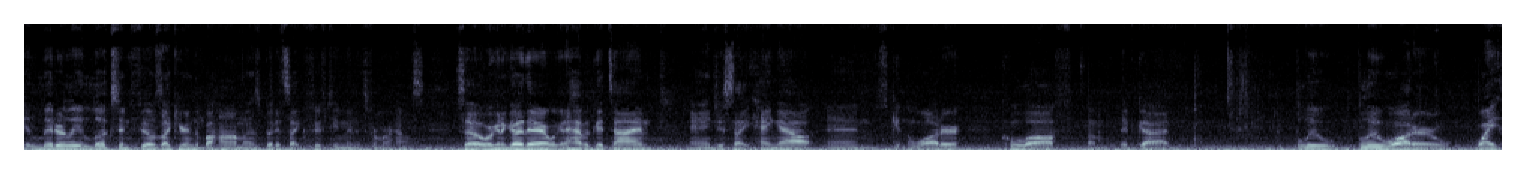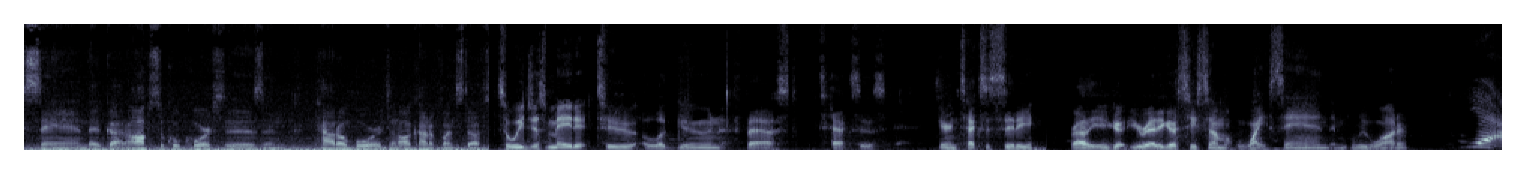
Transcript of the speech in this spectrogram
it literally looks and feels like you're in the Bahamas, but it's like 15 minutes from our house. So we're gonna go there, we're gonna have a good time and just like hang out and just get in the water, cool off. Um, they've got blue blue water, white sand. They've got obstacle courses and paddle boards and all kind of fun stuff. So we just made it to Lagoon Fest, Texas, here in Texas City. Riley, you go, you ready to go see some white sand and blue water? Yeah.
